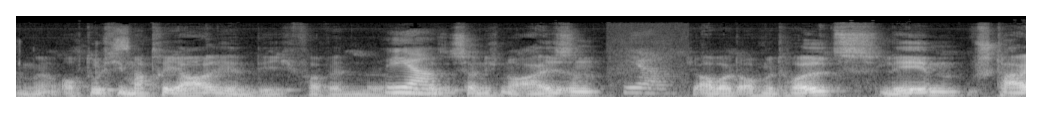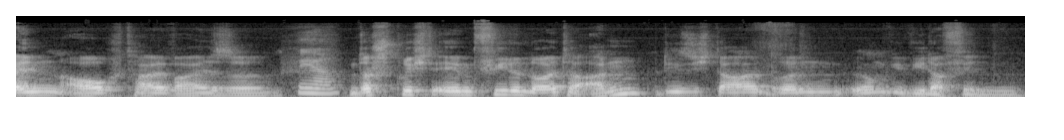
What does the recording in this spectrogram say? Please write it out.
Ne? Auch durch die Materialien, die ich verwende. Ja. Das ist ja nicht nur Eisen. Ja. Ich arbeite auch mit Holz, Lehm, Stein auch teilweise. Ja, Und das spricht eben viele Leute an, die sich da drin irgendwie wiederfinden.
